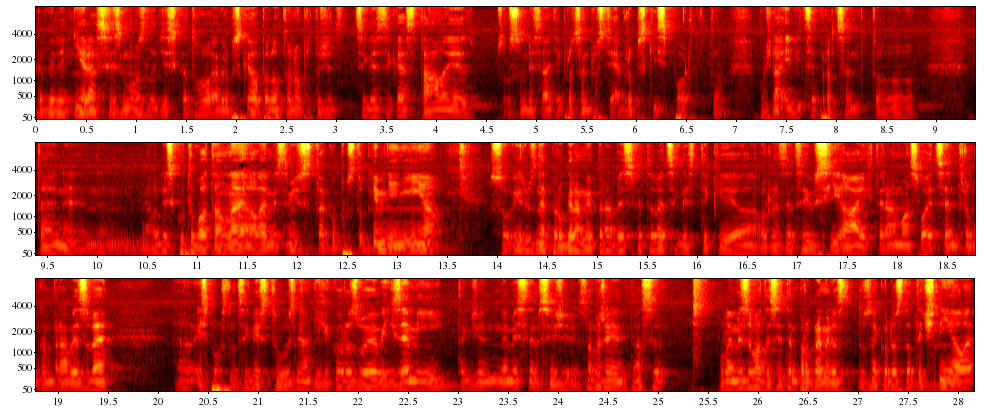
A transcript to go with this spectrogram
evidentní rasismus z hlediska toho evropského pelotonu, protože cyklistika stále je z 80% prostě evropský sport, to možná i více procent, to, to je ne, ne, neodiskutovatelné, ale myslím, že se to jako postupně mění a jsou i různé programy právě světové cyklistiky a organizace UCI, která má svoje centrum, kam právě zve i spoustu cyklistů z nějakých jako rozvojových zemí, takže nemyslím si, že samozřejmě dá se polemizovat, jestli ten program je dost, dost jako dostatečný, ale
